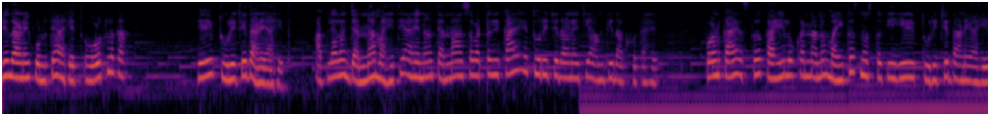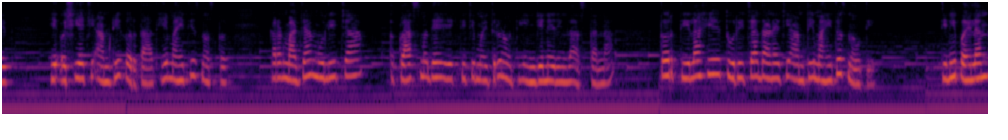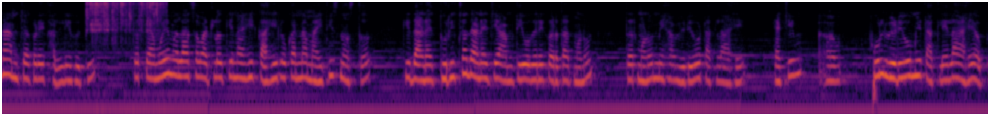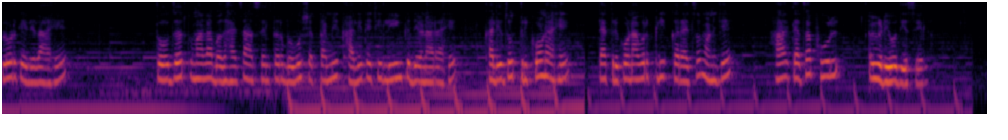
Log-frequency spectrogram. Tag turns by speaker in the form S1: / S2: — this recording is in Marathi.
S1: हे दाणे कोणते आहेत? ओळखलं का? हे तुरीचे दाणे आहेत. आपल्याला ज्यांना माहिती आहे ना त्यांना असं वाटतं की काय हे तुरीचे दाण्याची आमटी दाखवत आहेत. पण काय असतं काही लोकांना ना माहीतच नसतं की हे तुरीचे दाणे आहेत. हे अशी याची आमटी करतात हे माहितीच नसतं. कारण माझ्या मुलीच्या क्लासमध्ये एक तिची मैत्रीण होती इंजिनिअरिंगला असताना. तर तिला हे तुरीच्या दाण्याची आमटी माहीतच नव्हती. तिने पहिल्यांदा आमच्याकडे खाल्ली होती. तर त्यामुळे मला असं वाटलं की नाही काही लोकांना माहितीच नसतं की दाण्या तुरीच्या दाण्याची आमटी वगैरे करतात म्हणून. तर म्हणून मी हा व्हिडिओ टाकला आहे. ह्याची फुल व्हिडिओ मी टाकलेला आहे अपलोड केलेला आहे. तो जर तुम्हाला बघायचा असेल तर बघू शकता. मी खाली त्याची लिंक देणार आहे. खाली जो त्रिकोण आहे त्या त्रिकोणावर क्लिक करायचं म्हणजे हा त्याचा फुल व्हिडिओ दिसेल.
